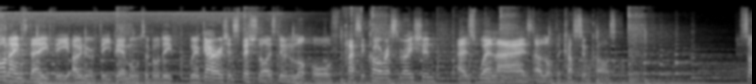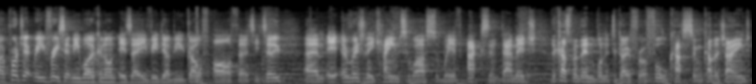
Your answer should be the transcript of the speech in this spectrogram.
My name's Dave, the owner of DPM Autobody. We're a garage that specialises doing a lot of classic car restoration as well as a lot of the custom cars. So a project we've recently been working on is a VW Golf R32. Um, it originally came to us with accident damage. The customer then wanted to go for a full custom colour change.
